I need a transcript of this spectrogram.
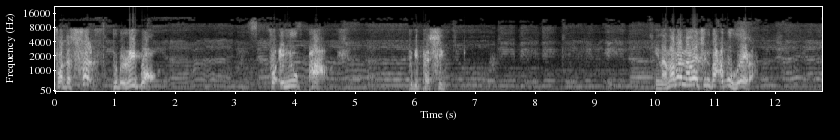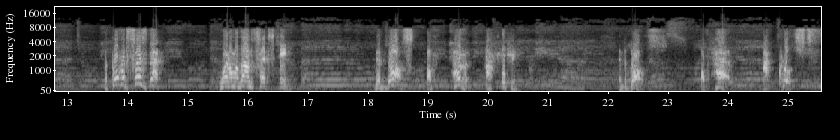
for the self to be reborn, for a new path to be pursued. In another narration by Abu Huraira, the Prophet says that when Ramadan sets in, the doors of heaven are open and the doors of hell are closed.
